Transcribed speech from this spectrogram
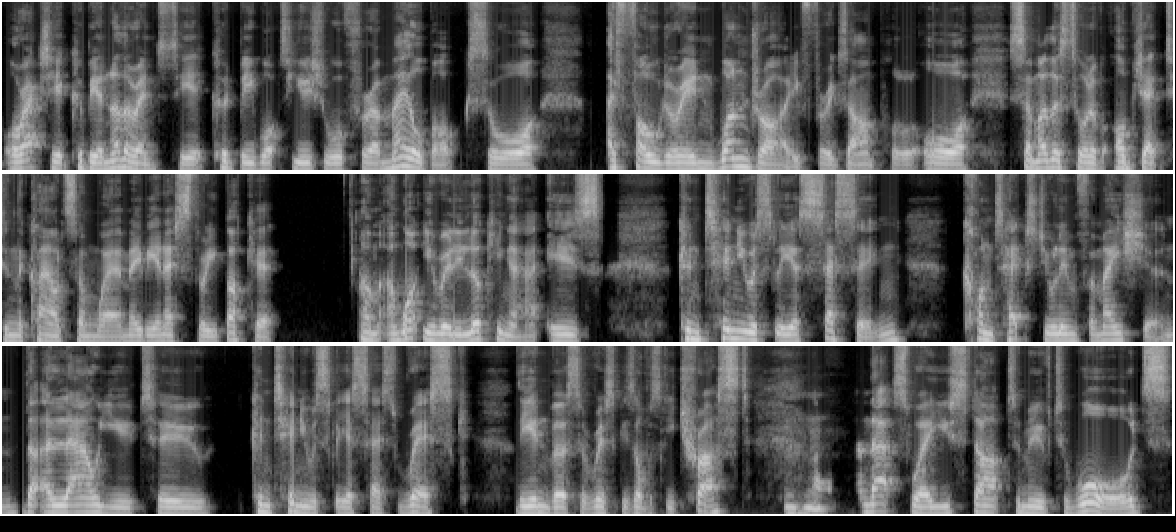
Or actually, it could be another entity. It could be what's usual for a mailbox or a folder in OneDrive, for example, or some other sort of object in the cloud somewhere, maybe an S3 bucket. Um, and what you're really looking at is continuously assessing contextual information that allow you to continuously assess risk. The inverse of risk is obviously trust. Mm-hmm. Uh, and that's where you start to move towards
